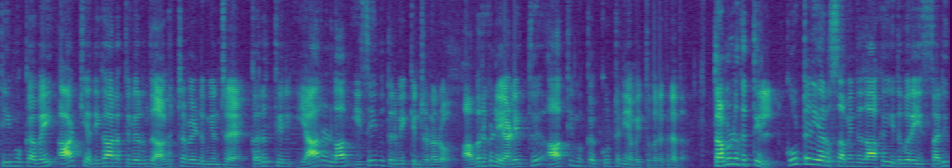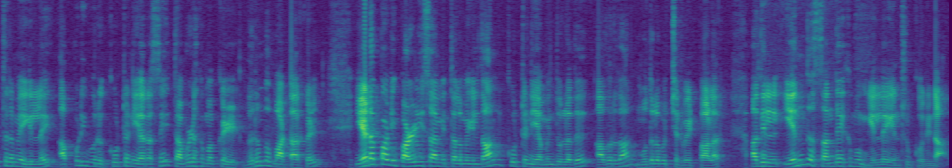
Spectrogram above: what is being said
திமுகவை ஆட்சி அதிகாரத்திலிருந்து அகற்ற வேண்டும் என்ற கருத்தில் யாரெல்லாம் இசைவு தெரிவிக்கின்றனரோ அவர்களை அழைத்து அதிமுக கூட்டணி அமைத்து வருகிறது. தமிழகத்தில் கூட்டணி அரசு அமைந்ததாக இதுவரை சரித்திரமே இல்லை. அப்படி ஒரு கூட்டணி அரசை தமிழக மக்கள் விரும்ப மாட்டார்கள். எடப்பாடி பழனிசாமி தலைமையில்தான் கூட்டணி அமைந்துள்ளது. அவர்தான் முதலமைச்சர் வேட்பாளர். அதில் எந்த சந்தேகமும் இல்லை என்று கூறினார்.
